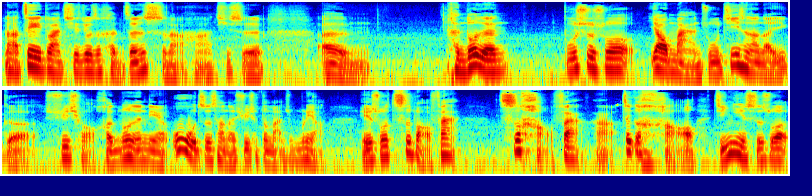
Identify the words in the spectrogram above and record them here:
那这一段其实就是很真实了哈，其实，嗯，很多人不是说要满足精神上的一个需求，很多人连物质上的需求都满足不了，也就是说吃饱饭。吃好饭啊，这个好仅仅是说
